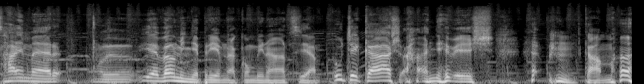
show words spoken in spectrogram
Alzheimer e, je veľmi nepríjemná kombinácia. Utekáš a nevieš kam. Uh,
